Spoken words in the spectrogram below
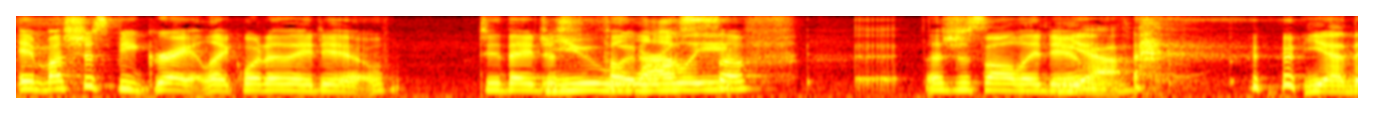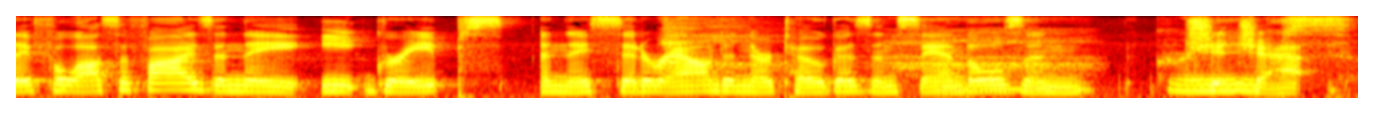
it must just be great. Like what do they do? Do they just You philosoph? Uh, that's just all they do. Yeah. yeah, they philosophize and they eat grapes and they sit around in their togas and sandals and chit chat.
